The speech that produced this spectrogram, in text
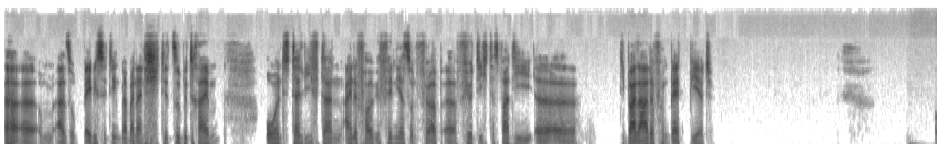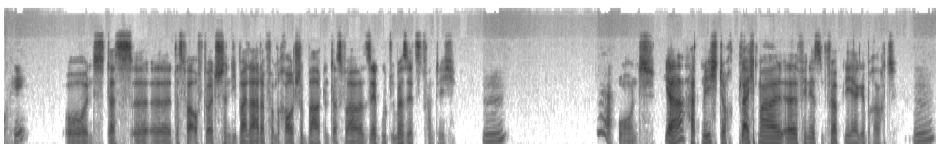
Äh, um also Babysitting bei meiner Nichte zu betreiben. Und da lief dann eine Folge Phineas und Ferb. Äh, für dich, das war die, äh, die Ballade von Bad Beard. Okay. Und das, äh, äh, das war auf Deutsch dann die Ballade vom Rauschebart. Und das war sehr gut übersetzt, fand ich. Hm? Und ja, hat mich doch gleich mal äh, Phineas und Ferb näher gebracht. Hm?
